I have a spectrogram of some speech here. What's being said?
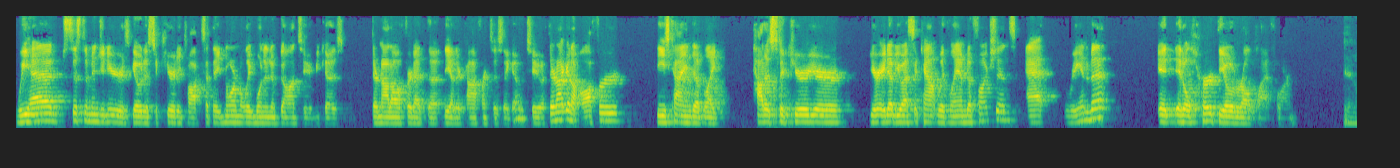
we had system engineers go to security talks that they normally wouldn't have gone to because they're not offered at the, the other conferences they go to. If they're not going to offer these kind of like how to secure your your AWS account with Lambda functions at reInvent, it, it'll hurt the overall platform. Yeah.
